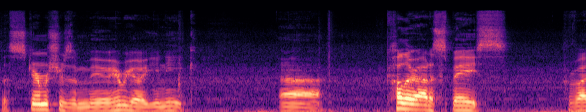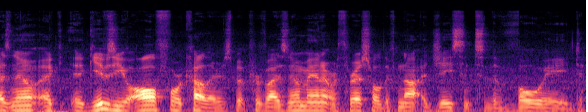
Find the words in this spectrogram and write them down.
the skirmishers of Mu. Here we go, unique. Uh, color out of space provides no uh, it gives you all four colors but provides no mana or threshold if not adjacent to the void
